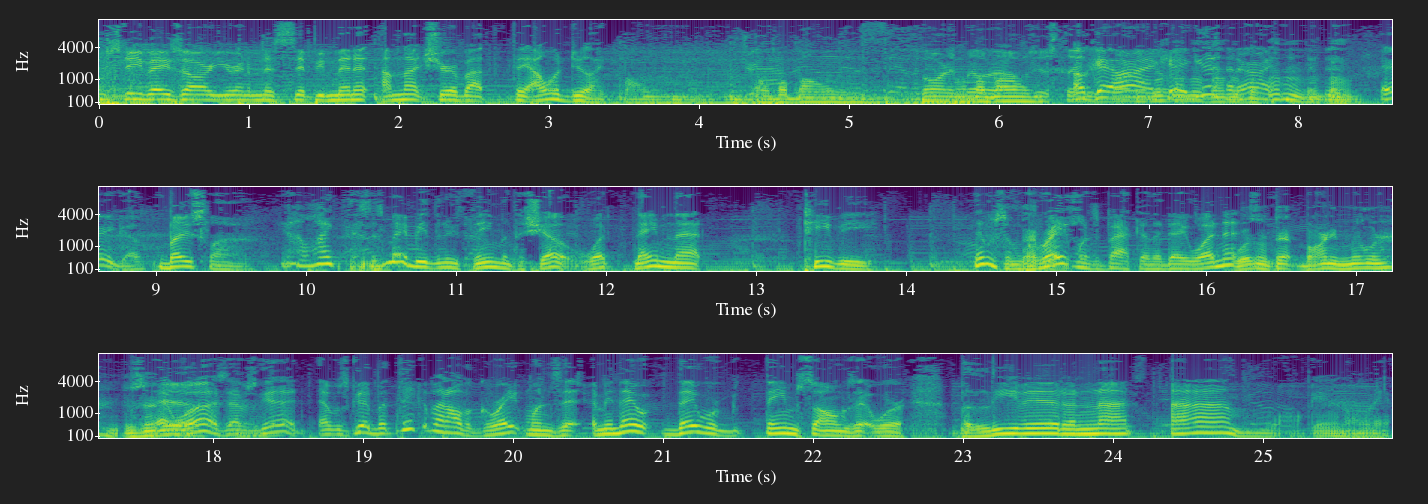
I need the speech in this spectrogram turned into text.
I'm Steve Azar. You're in a Mississippi Minute. I'm not sure about the thing. I would do like boom, boom, boom, boom. Barney boom, Miller, I was just thinking Okay, all right, okay, good. All right. There you go. Baseline. Yeah, I like this. This may be the new theme of the show. What name that TV? There were some That great was- ones back in the day, wasn't it? Wasn't that Barney Miller? Was that? That was that was good. That was good. But think about all the great ones that I mean they they were theme songs that were "Believe It or Not, I'm Walking on It."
